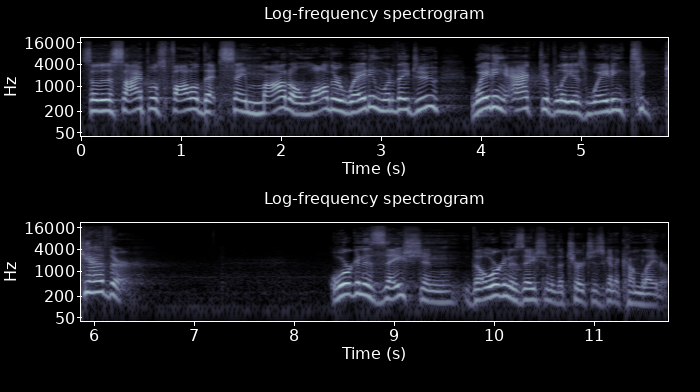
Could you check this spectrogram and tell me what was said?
So the disciples followed that same model. And while they're waiting, what do they do? Waiting actively is waiting together. Organization, the organization of the church is going to come later.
